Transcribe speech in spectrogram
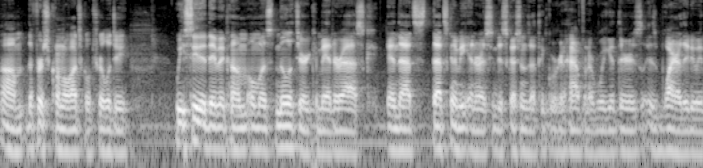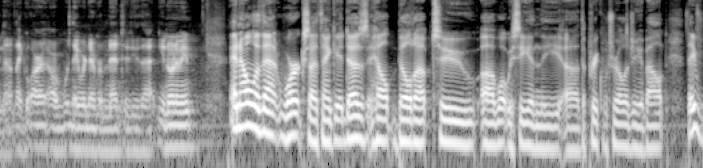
um, the first chronological trilogy, we see that they become almost military commander esque, and that's that's going to be interesting discussions. I think we're going to have whenever we get there. Is, is why are they doing that? Like, are, are they were never meant to do that? You know what I mean? And all of that works. I think it does help build up to uh, what we see in the uh, the prequel trilogy about they've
